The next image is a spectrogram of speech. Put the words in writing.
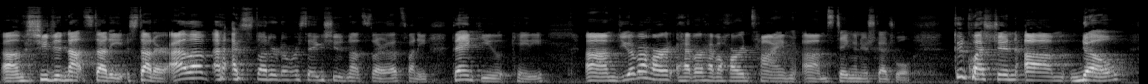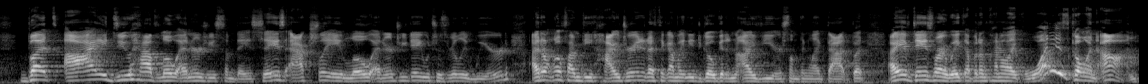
Um, she did not study, stutter. I love, I, stuttered over saying she did not stutter. That's funny. Thank you, Katie. Um, do you ever hard ever have a hard time um, staying on your schedule? Good question. Um, no, but I do have low energy some days. Today is actually a low energy day, which is really weird. I don't know if I'm dehydrated. I think I might need to go get an IV or something like that. But I have days where I wake up and I'm kind of like, what is going on?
